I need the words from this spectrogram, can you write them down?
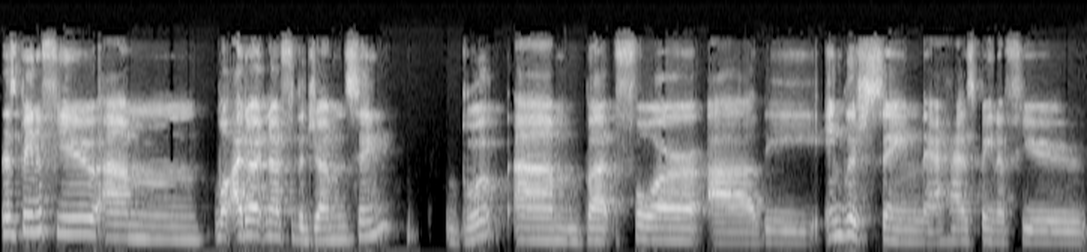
There's been a few. Um, well, I don't know for the German scene, um, but for uh, the English scene, there has been a few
